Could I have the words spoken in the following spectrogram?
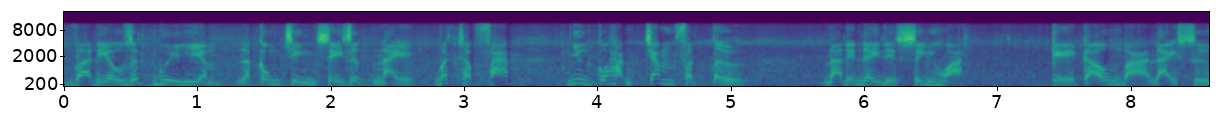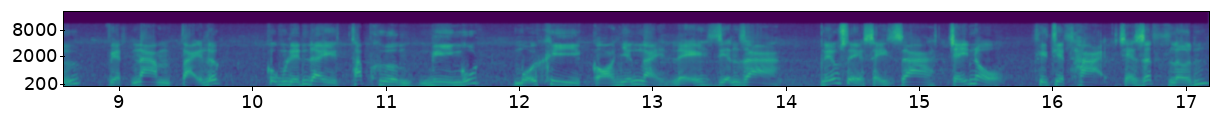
Và điều rất nguy hiểm là công trình xây dựng này bất hợp pháp nhưng có hàng trăm Phật tử đã đến đây để sinh hoạt. Kể cả ông bà đại sứ Việt Nam tại Đức cũng đến đây thắp hương nghi ngút mỗi khi có những ngày lễ diễn ra. Nếu để xảy ra cháy nổ thì thiệt hại sẽ rất lớn.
